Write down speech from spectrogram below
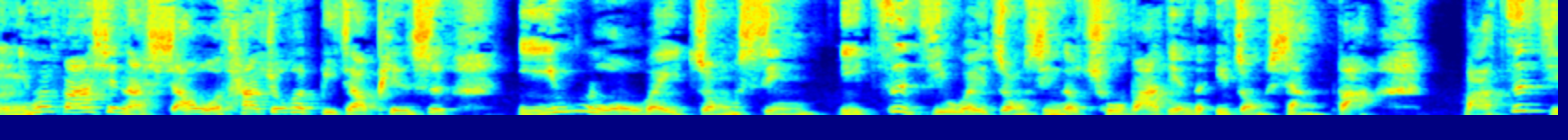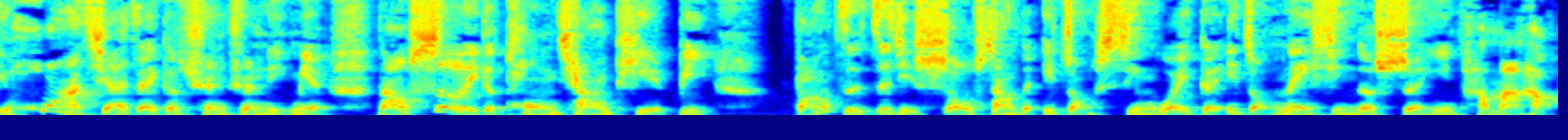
呢，你会发现呢，小我他就会比较偏是以我为中心，以自己为中心的出发点的一种想法，把自己画起来在一个圈圈里面，然后设了一个铜墙铁壁，防止自己受伤的一种行为跟一种内心的声音，好吗？好，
